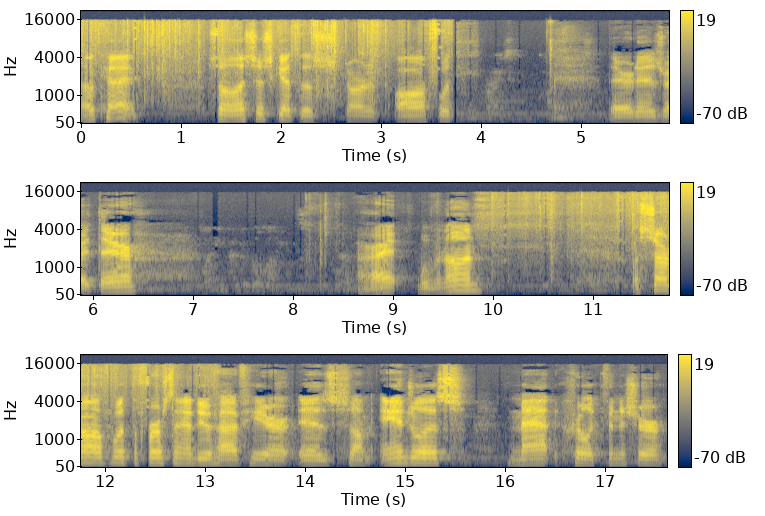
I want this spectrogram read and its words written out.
Okay. So let's just get this started off with, there it is right there. Alright, moving on. Let's start off with the first thing I do have here is some Angelus matte acrylic finisher.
